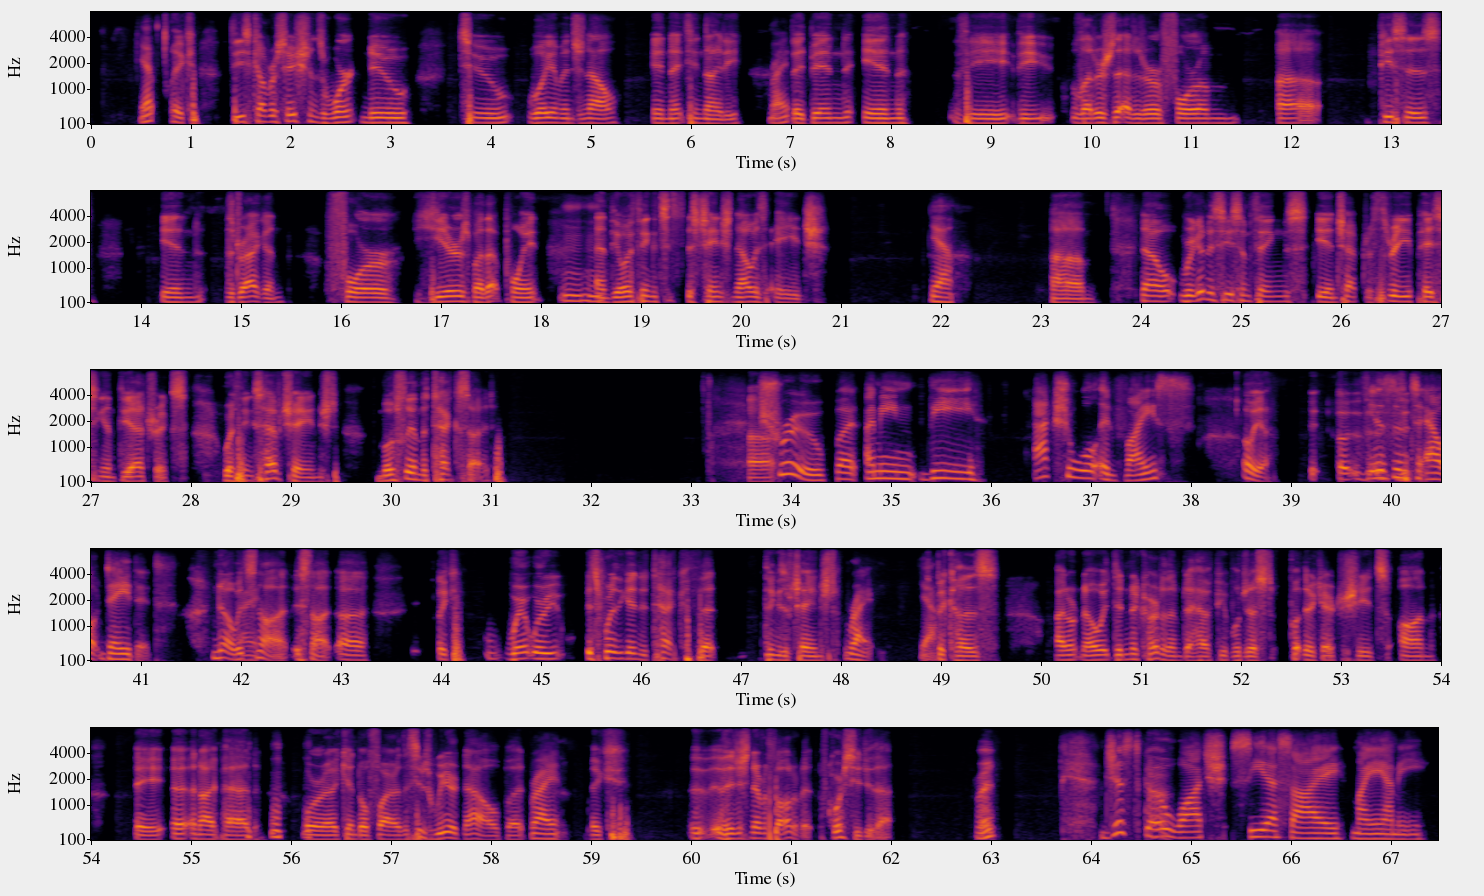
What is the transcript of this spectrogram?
Yep. Like these conversations weren't new to William and Jennell in 1990. Right. They'd been in the the letters to the editor forum uh, pieces in the Dragon for years by that point, mm-hmm. and the only thing that's, that's changed now is age. Yeah. Um, now, we're going to see some things in chapter three, pacing and theatrics, where things have changed, mostly on the tech side. Uh, True, but I mean, the actual advice. Oh, yeah. uh, the, isn't the, outdated. No, it's not. It's not. Uh, like, where, where you, it's where they get into tech that things have changed. Right. Yeah. Because I don't know. It didn't occur to them to have people just put their character sheets on a an iPad or a Kindle Fire. This seems weird now, but right, like they just never thought of it. Of course, you do that, right? Just go uh, watch CSI Miami,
